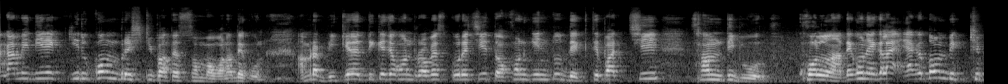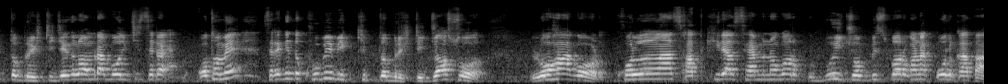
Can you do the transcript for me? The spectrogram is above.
আগামী দিনে কীরকম বৃষ্টিপাতের সম্ভাবনা দেখুন। আমরা বিকেলের দিকে যখন প্রবেশ করেছি, তখন কিন্তু দেখতে পাচ্ছি শান্তিপুর, খুলনা। দেখুন, এগুলা একদম বিক্ষিপ্ত বৃষ্টি। যেগুলো আমরা বলছি, সেটা প্রথমে সেটা কিন্তু খুবই বিক্ষিপ্ত বৃষ্টি। যশোর লোহাগড়, খুলনা, সাতক্ষীরা, শ্যামনগর, দুই চব্বিশ পরগনা, কলকাতা।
